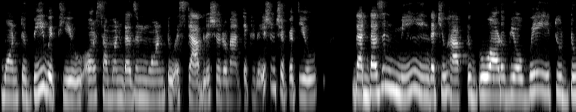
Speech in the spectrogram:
want to be with you or someone doesn't want to establish a romantic relationship with you that doesn't mean that you have to go out of your way to do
